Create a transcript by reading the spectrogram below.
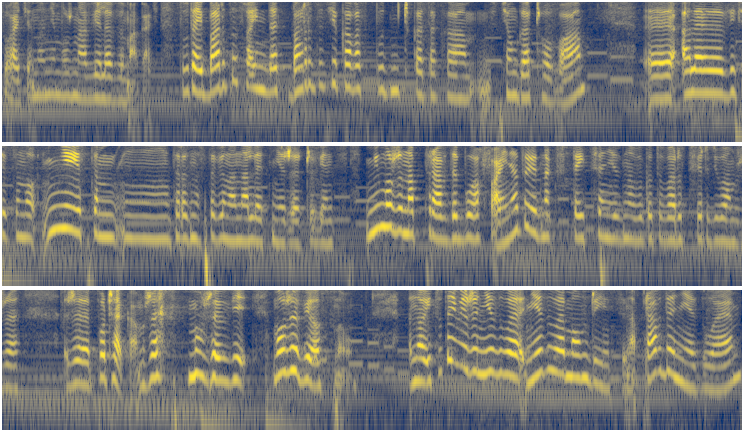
słuchajcie, no nie można wiele wymagać. Tutaj bardzo fajna, bardzo ciekawa spódniczka taka ściągaczowa, e, ale wiecie co, no nie jestem mm, teraz nastawiona na letnie rzeczy, więc mimo, że naprawdę była fajna, to jednak w tej cenie z nowego towaru stwierdziłam, że, że poczekam, że może, wie, może wiosną. No i tutaj mierzę niezłe, niezłe mom jeansy, naprawdę niezłe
